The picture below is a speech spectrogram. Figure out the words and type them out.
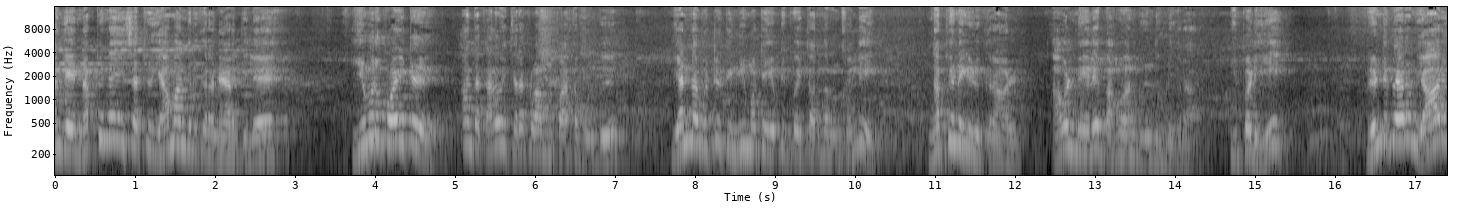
அங்கே நப்பினை சற்று ஏமாந்திருக்கிற நேரத்திலே இவர் போயிட்டு அந்த கதவை திறக்கலாம்னு பார்த்தபோது என்னை விட்டுட்டு நீ மட்டும் எப்படி போய் திறந்துடும் சொல்லி நப்பினை இழுக்கிறாள். அவள் மேலே பகவான் விழுந்து விடுகிறார். இப்படி ரெண்டு பேரும் யாரு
